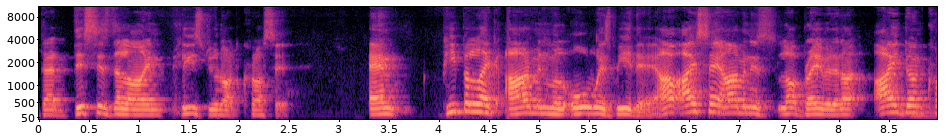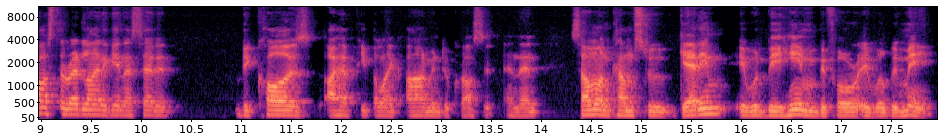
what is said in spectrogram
that this is the line. Please do not cross it, and people like Armin will always be there. I, I say Armin is a lot braver than I. I don't cross the red line again. I said it because I have people like Armin to cross it, and then someone comes to get him, it would be him before it will be me.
